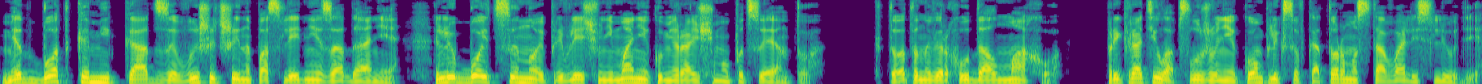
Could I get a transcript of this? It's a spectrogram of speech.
Медбот Камикадзе, вышедший на последнее задание, любой ценой привлечь внимание к умирающему пациенту. Кто-то наверху дал маху, прекратил обслуживание комплекса, в котором оставались люди.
